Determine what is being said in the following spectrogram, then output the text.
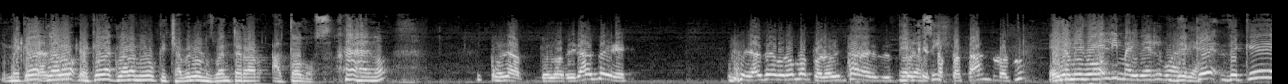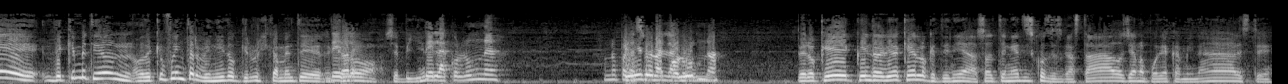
Me queda claro, me queda claro, amigo, que Chabelo nos va a enterrar a todos, ¿no? O sea, tú lo dirás de, dirás de broma, pero ahorita es Pero lo que sí. está pasando, ¿no? Oye, amigo, Él y Maribel Guardia. ¿de qué, de qué, de qué metieron o de qué fue intervenido quirúrgicamente De Ricardo la- Cepillín? De la columna. Una Sí, de operación la en la columna. columna. Pero qué, qué en realidad qué era lo que tenía, o sea, tenía discos desgastados, ya no podía caminar, este,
